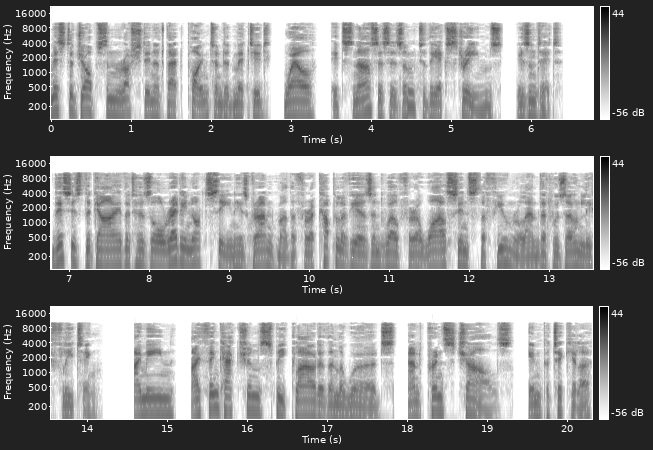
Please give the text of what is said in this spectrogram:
Mr. Jobson rushed in at that point and admitted, well, it's narcissism to the extremes, isn't it? This is the guy that has already not seen his grandmother for a couple of years and well for a while since the funeral and that was only fleeting. I mean, I think actions speak louder than the words, and Prince Charles, in particular,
